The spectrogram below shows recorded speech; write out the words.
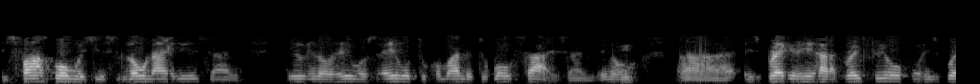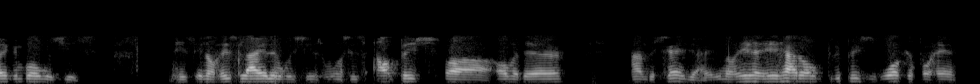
his fastball, which is low 90s, and you, you know he was able to command it to both sides. And you know, mm. uh, his breaking, he had a great feel for his breaking ball, which is his you know his slider, which is was his out pitch uh, over there, and the changeup. You know he he had all three pieces working for him.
